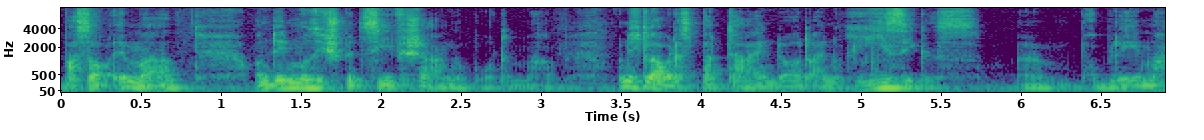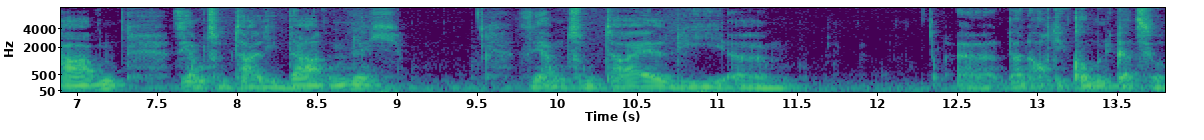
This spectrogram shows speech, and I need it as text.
was auch immer. Und denen muss ich spezifische Angebote machen. Und ich glaube, dass Parteien dort ein riesiges ähm, Problem haben. Sie haben zum Teil die Daten nicht. Sie haben zum Teil die, ähm, äh, dann auch die Kommunikation.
